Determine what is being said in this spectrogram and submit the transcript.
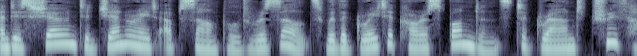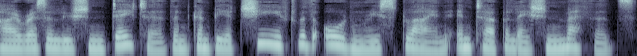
and is shown to generate upsampled results with a greater correspondence to ground truth high resolution data than can be achieved with ordinary spline interpolation methods.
